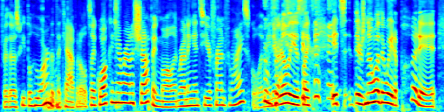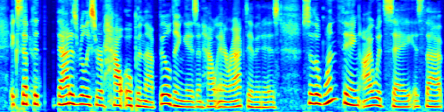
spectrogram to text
for those people who aren't at the Capitol it's like like walking around a shopping mall and running into your friend from high school. I mean, right. it really is like it's there's no other way to put it except yeah. that that is really sort of how open that building is and how interactive it is. So the one thing I would say is that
